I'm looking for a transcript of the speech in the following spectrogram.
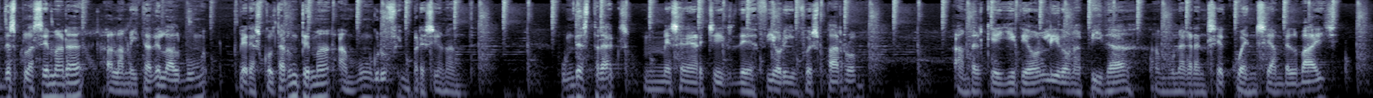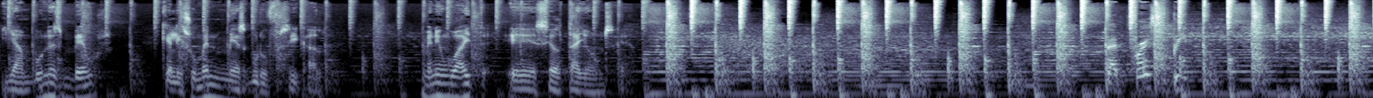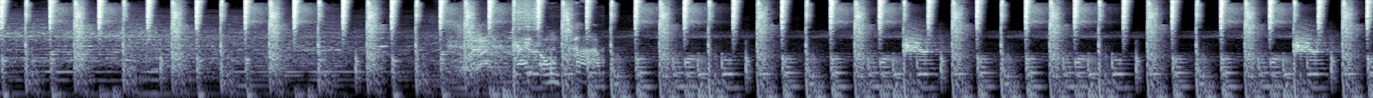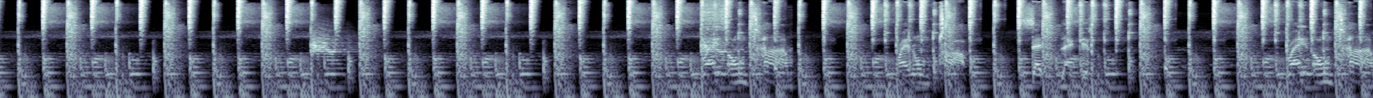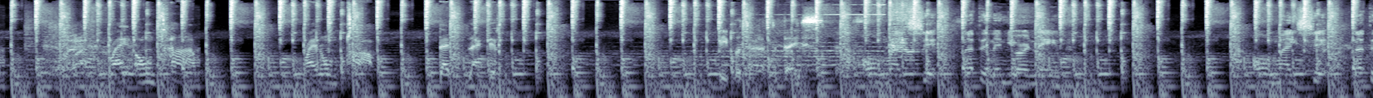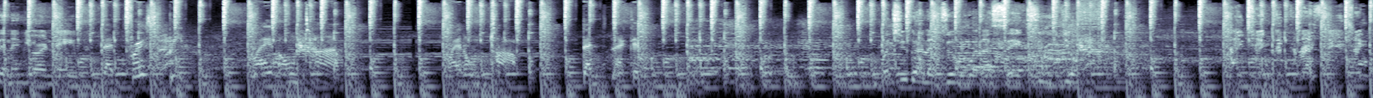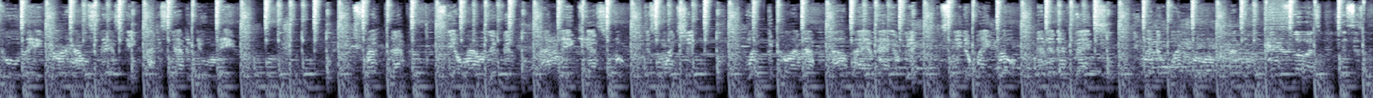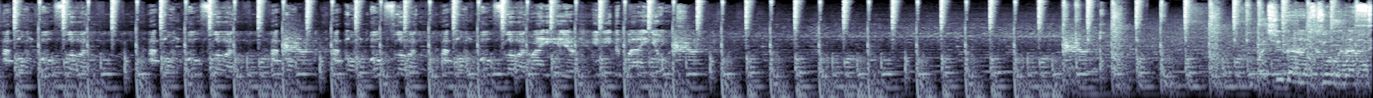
Desplacem ara a la meitat de l'àlbum per escoltar un tema amb un groove impressionant. Un dels tracks més enèrgics de Theory of Sparrow, amb el que Gideon li dona pida amb una gran seqüència amb el baix i amb unes veus que li sumen més groove si cal. Men in White és el tall 11. That first beat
